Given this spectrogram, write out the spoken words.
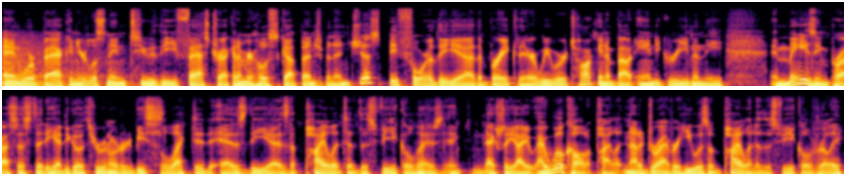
And we're back, and you're listening to the Fast Track, and I'm your host Scott Benjamin. And just before the uh, the break, there we were talking about Andy Green and the amazing process that he had to go through in order to be selected as the as the pilot of this vehicle. As actually, I, I will call it a pilot, not a driver. He was a pilot of this vehicle, really.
